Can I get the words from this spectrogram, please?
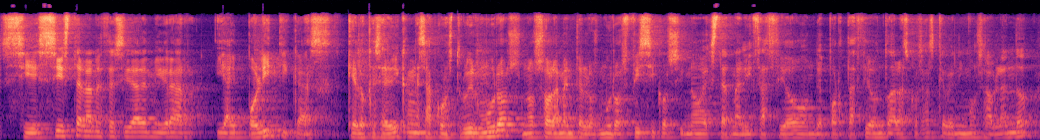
si existe la necesidad de emigrar y hay políticas que lo que se dedican es a construir muros, no solamente los muros físicos, sino externalización, deportación, todas las cosas que venimos hablando,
